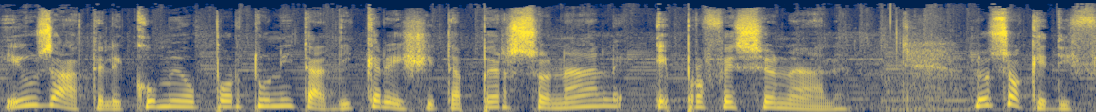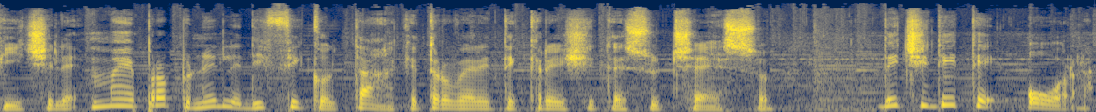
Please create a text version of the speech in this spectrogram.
e usatele come opportunità di crescita personale e professionale. Lo so che è difficile, ma è proprio nelle difficoltà che troverete crescita e successo. Decidete ora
